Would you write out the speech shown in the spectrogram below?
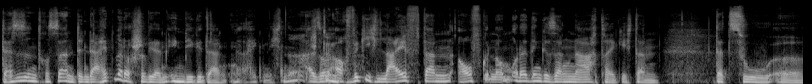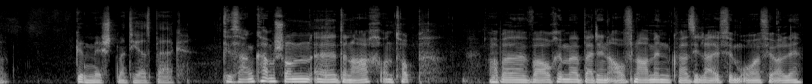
Das ist interessant, denn da hätten wir doch schon wieder einen Indie-Gedanken eigentlich. Ne? Also Stimmt. auch wirklich live dann aufgenommen oder den Gesang nachträglich dann dazu äh, gemischt, Matthias Berg? Gesang kam schon äh, danach on top, aber war auch immer bei den Aufnahmen quasi live im Ohr für alle.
